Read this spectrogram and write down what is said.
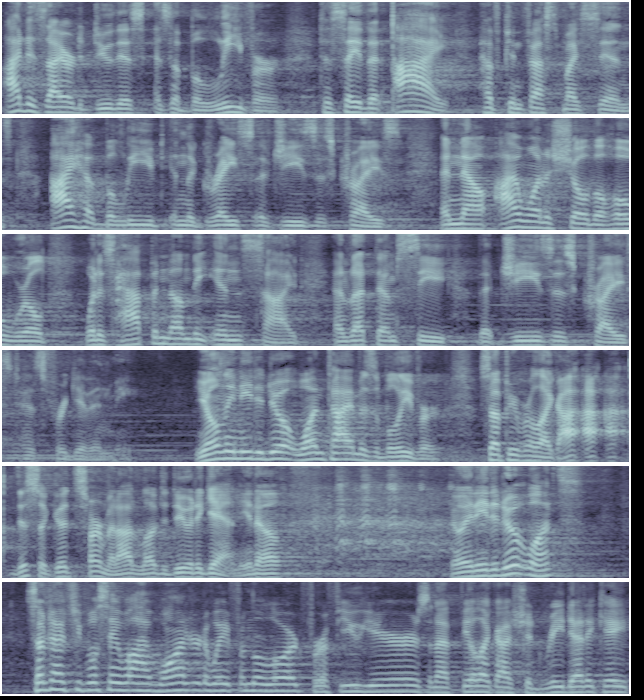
I desire to do this as a believer, to say that I have confessed my sins. I have believed in the grace of Jesus Christ. And now I want to show the whole world what has happened on the inside and let them see that Jesus Christ has forgiven me. You only need to do it one time as a believer. Some people are like, I, I, I, this is a good sermon. I'd love to do it again, you know? you only need to do it once. Sometimes people say, Well, I wandered away from the Lord for a few years and I feel like I should rededicate.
